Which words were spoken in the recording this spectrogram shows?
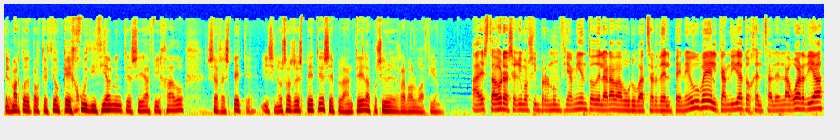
el marco de protección que judicialmente se ha fijado se respete y si no se respete se plantee la posible revaluación. A esta hora seguimos sin pronunciamiento del Araba Burubachar del PNV. El candidato Gelzal en la Guardia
